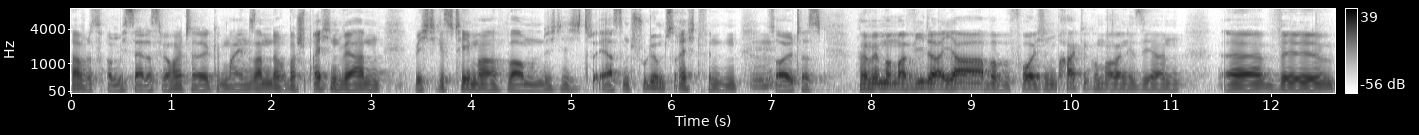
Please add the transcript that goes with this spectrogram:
David, es freut mich sehr, dass wir heute gemeinsam darüber sprechen werden. Wichtiges Thema, warum du dich nicht zuerst im Studium zurechtfinden mhm. solltest. Hören wir immer mal wieder, ja, aber bevor ich ein Praktikum organisieren äh, will,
